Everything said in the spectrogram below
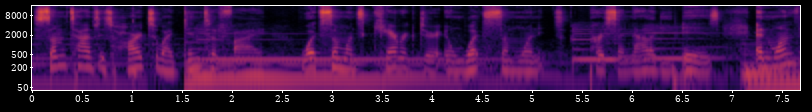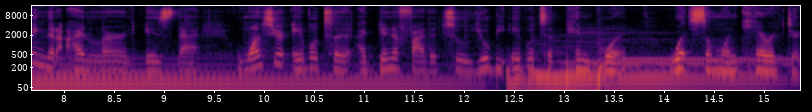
sometimes it's hard to identify what someone's character and what someone's personality is. And one thing that I learned is that once you're able to identify the two, you'll be able to pinpoint what someone character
